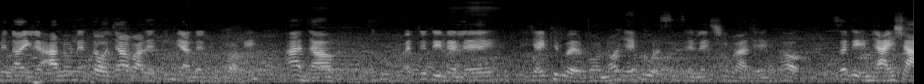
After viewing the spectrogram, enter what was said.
မျက်နှာတွေလည်းအားလုံးလည်းတော်ကြပါတယ်သူများနဲ့တူပါပဲအားကြောင့်အခုအတစ်တွေနဲ့လည်းရိုက်ဖြစ်ပဲပေါ့နော်ရိုက်ဖို့အစီအစဉ်လည်းရှိပါတယ်ဟုတ်ဇက်တွေအများကြီးရှာ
